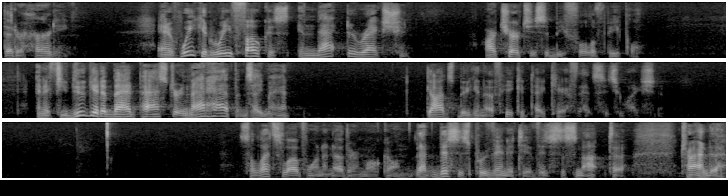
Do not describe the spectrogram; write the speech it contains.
that are hurting. And if we could refocus in that direction, our churches would be full of people. And if you do get a bad pastor and that happens, amen, God's big enough, He could take care of that situation. So let's love one another and walk on. That, this is preventative. This is not uh, trying to,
